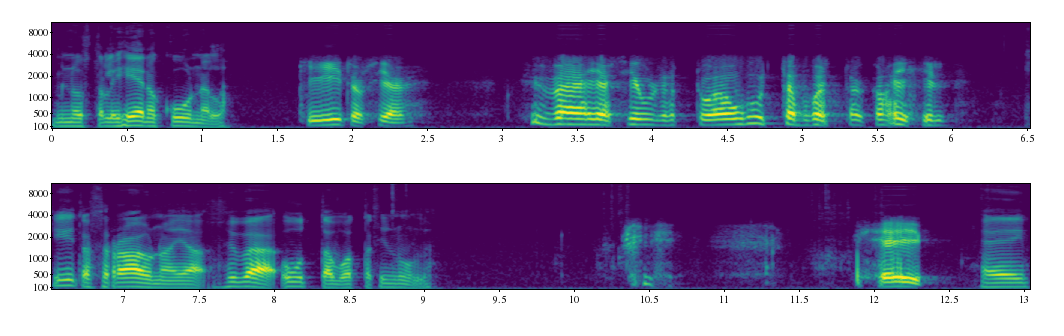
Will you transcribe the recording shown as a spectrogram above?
Minusta oli hieno kuunnella. Kiitos ja hyvää ja siunattua uutta vuotta kaikille. Kiitos Rauna ja hyvää uutta vuotta sinulle. Hei. Hei.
